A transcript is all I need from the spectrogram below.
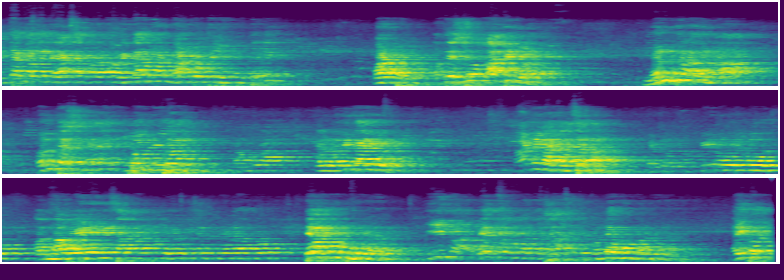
ಇಂಥ ಕಾಲದಲ್ಲಿ ಯಾಕೆ ವೆಂಕಟ ಮಾಡಿ ಮಾಡ್ಕೊಡ್ತೀವಿ ಅಂತೇಳಿ ಮಾಡ್ಬೋದು ಅದೆಷ್ಟು ಆ ತಿಂಗಳು ನಂತರ ಅದನ್ನ ಬಂದ ತಕ್ಷಣ ನಮ್ಮ ಕೆಲವು ಅಧಿಕಾರಿಗಳು. ಮಾಡಲಿಲ್ಲ ಕೆಲಸ ನಾವು ಈಗ ಶಾಸಕರು ಒಂದೇ ಒಂದು ಮಾಡಿಲ್ಲ ಐವತ್ತು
